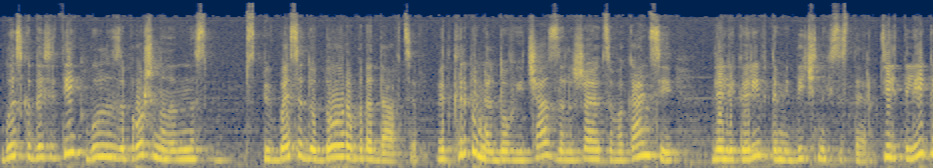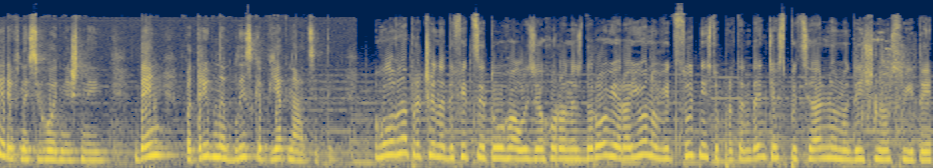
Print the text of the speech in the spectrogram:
Близько 10 були запрошені на співбесіду до роботодавців. Відкритими довгий час залишаються вакансії для лікарів та медичних сестер. Тільки лікарів на сьогоднішній день потрібно близько 15. Головна причина дефіциту у галузі охорони здоров'я району відсутність у претендентів спеціальної медичної освіти.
